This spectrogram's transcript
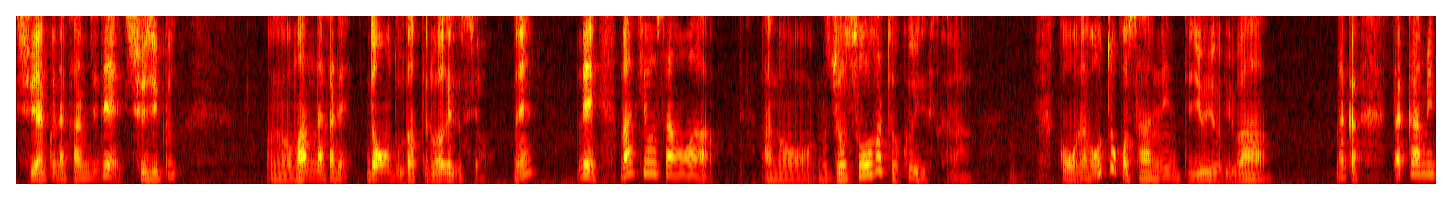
主役な感じで、主軸、あの真ん中でドーンと歌ってるわけですよ。ね。で、牧雄さんは、あの、女装が得意ですから、こう、なんか男3人っていうよりは、なんか、高道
